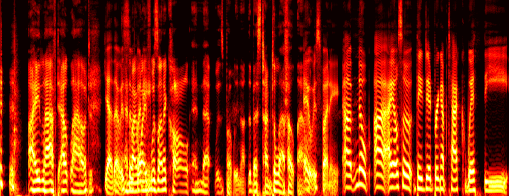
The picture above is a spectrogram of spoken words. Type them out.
I laughed out loud. yeah, that was and so my funny. wife was on a call, and that was probably not the best time to laugh out loud. It was funny. Uh, no, uh, I also they did bring up tech with the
